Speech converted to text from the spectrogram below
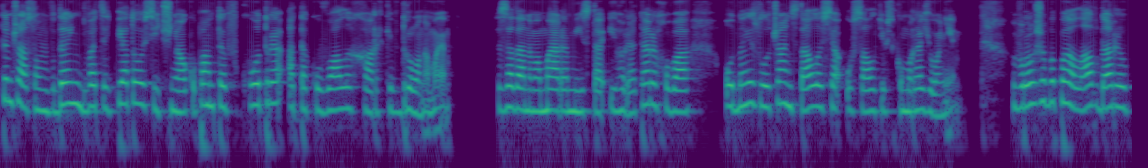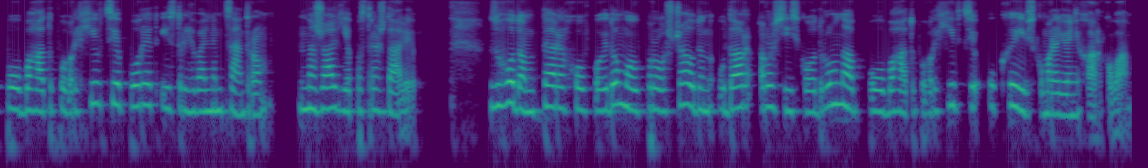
Тим часом, в день 25 січня окупанти вкотре атакували Харків дронами. За даними мера міста Ігоря Терехова, одне із влучань сталося у Салтівському районі. Ворожий БПЛА вдарив по багатоповерхівці поряд із торгівельним центром. На жаль, є постраждалі. Згодом Терехов повідомив про ще один удар російського дрона по багатоповерхівці у Київському районі Харкова.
